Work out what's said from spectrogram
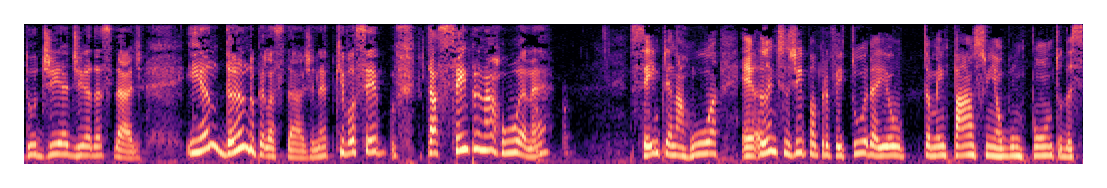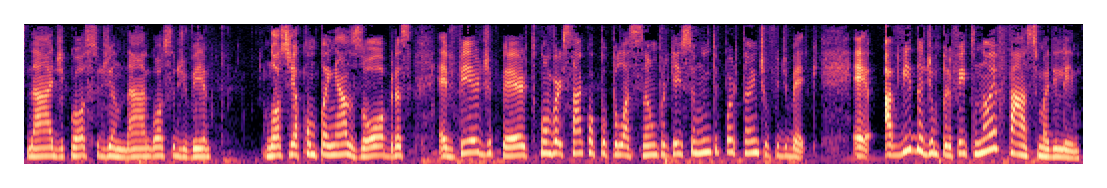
do dia a dia da cidade e andando pela cidade, né? Porque você está sempre na rua, né? sempre na rua. É, antes de ir para a prefeitura, eu também passo em algum ponto da cidade, gosto de andar, gosto de ver. Gosto de acompanhar as obras, é ver de perto, conversar com a população, porque isso é muito importante o feedback. É, a vida de um prefeito não é fácil, Marilene.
